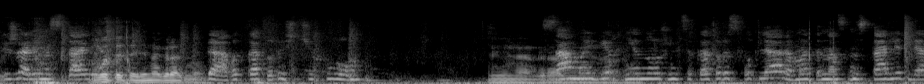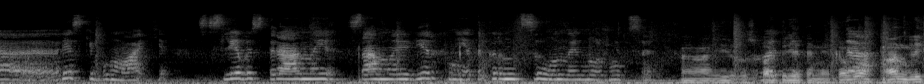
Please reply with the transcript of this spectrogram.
лежали на столе. Вот это виноградные. Да, вот которые с чехлом. Виноградные. Самые верхние ножницы, которые с футляром, это на, на столе для резки бумаги. С левой стороны самые верхние это коронационные ножницы. А, вижу, с портретами. Кого? Да. Англи...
